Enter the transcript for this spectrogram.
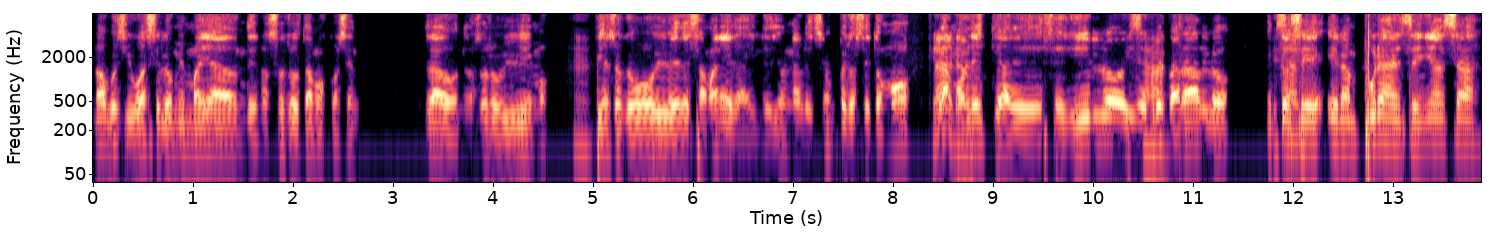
No, pues si vos haces lo mismo allá donde nosotros estamos concentrados, donde nosotros vivimos, ah. pienso que vos vives de esa manera. Y le dio una lección, pero se tomó la molestia de seguirlo y de prepararlo. Entonces eran puras enseñanzas,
